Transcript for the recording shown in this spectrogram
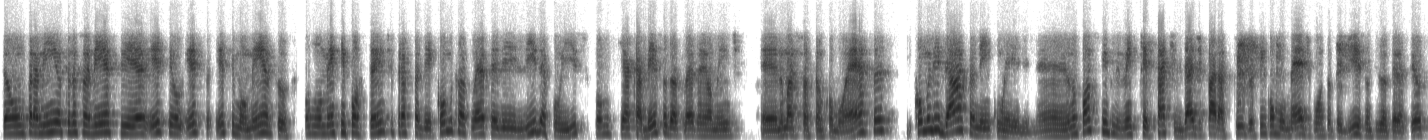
Então, para mim, eu transformei esse, esse, esse, esse momento como um momento importante para saber como que o atleta ele lida com isso, como que a cabeça do atleta realmente é, numa situação como essa e como lidar também com ele. Né? Eu não posso simplesmente cessar atividade para tudo, assim como um médico, um ortopedista, um fisioterapeuta.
